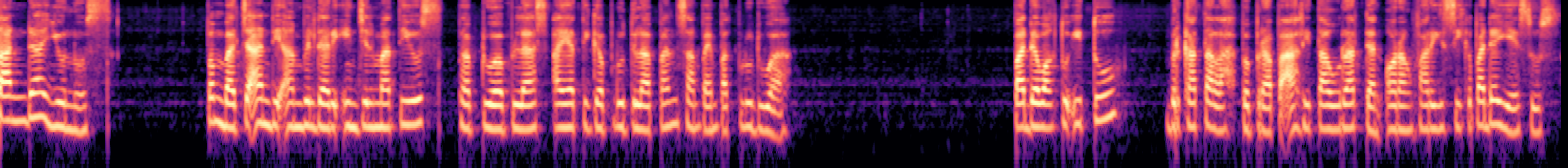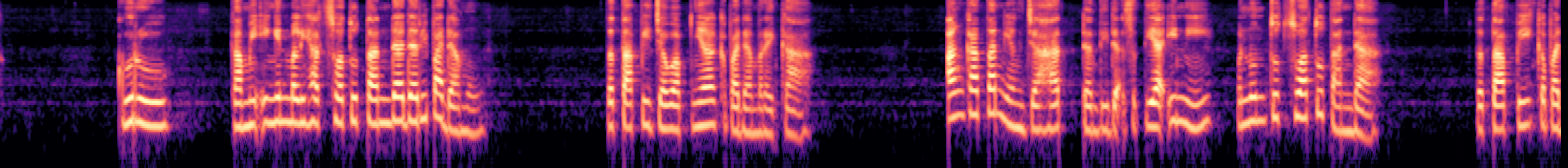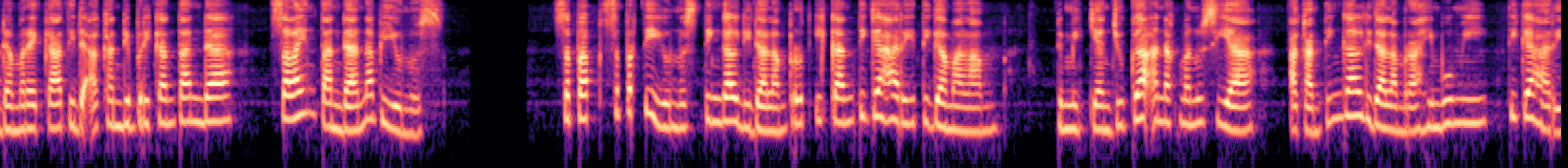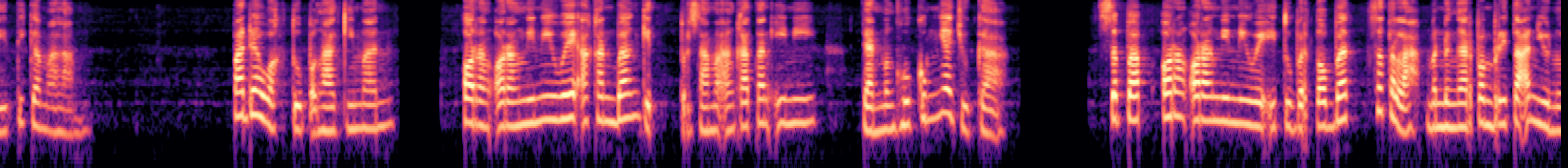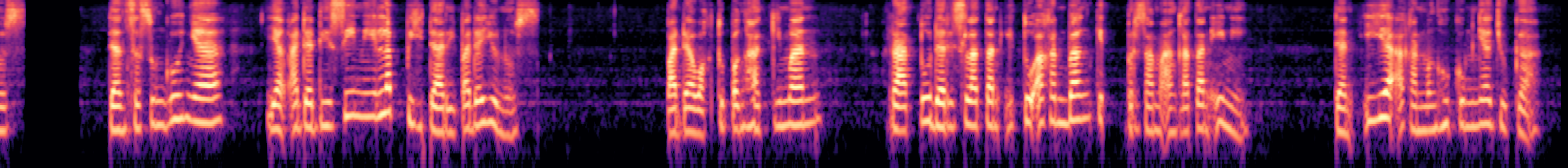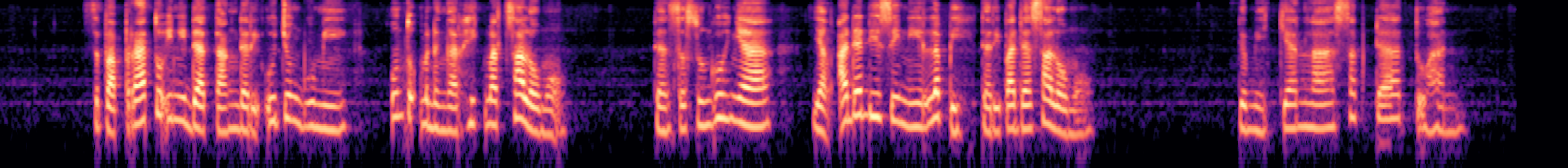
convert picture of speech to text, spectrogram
Tanda Yunus Pembacaan diambil dari Injil Matius bab 12 ayat 38 sampai 42. Pada waktu itu berkatalah beberapa ahli Taurat dan orang Farisi kepada Yesus, "Guru, kami ingin melihat suatu tanda daripadamu." Tetapi jawabnya kepada mereka, "Angkatan yang jahat dan tidak setia ini menuntut suatu tanda." Tetapi kepada mereka tidak akan diberikan tanda selain tanda Nabi Yunus. Sebab seperti Yunus tinggal di dalam perut ikan tiga hari tiga malam, demikian juga anak manusia akan tinggal di dalam rahim bumi tiga hari tiga malam. Pada waktu penghakiman, orang-orang Niniwe akan bangkit bersama angkatan ini dan menghukumnya juga Sebab orang-orang Niniwe itu bertobat setelah mendengar pemberitaan Yunus. Dan sesungguhnya yang ada di sini lebih daripada Yunus. Pada waktu penghakiman, ratu dari selatan itu akan bangkit bersama angkatan ini, dan ia akan menghukumnya juga. Sebab ratu ini datang dari ujung bumi untuk mendengar hikmat Salomo. Dan sesungguhnya yang ada di sini lebih daripada Salomo. Demikianlah sabda Tuhan.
